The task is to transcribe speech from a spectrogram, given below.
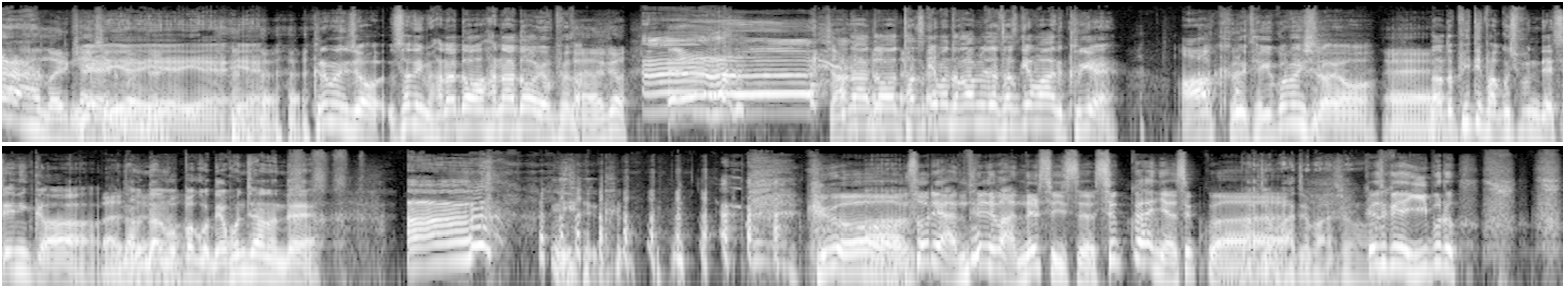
아, 막 이렇게 예, 하시는 예, 분들. 예, 예, 예. 그러면 저 선생님 하나 더, 하나 더 옆에서. 아, 그럼 자, 하나 더, 다섯 개만 더 갑니다. 다섯 개만. 그게. 아, 그게 되게 꼴보기 싫어요. 예. 나도 PT 받고 싶은데 세니까. 난못 받고 내가 혼자 하는데. 아. 예. 그거 소리 안 내려면 안 낼 수 있어요. 습관이야, 습관. 맞아, 맞아, 맞아. 그래서 그냥 입으로 후, 후,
